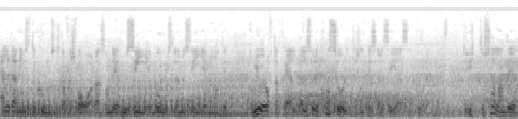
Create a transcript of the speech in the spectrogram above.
eller den institution som ska försvaras, om det är ett museum, Bohuslän museum eller någonting. De gör ofta själv eller så är det konsulter som specialiserar sig på det. Det är ytterst sällan det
